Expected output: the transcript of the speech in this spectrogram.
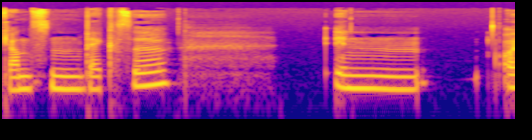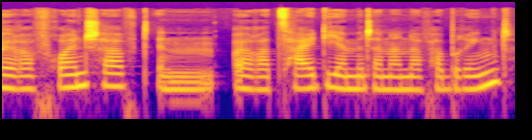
ganzen Wechsel in eurer Freundschaft, in eurer Zeit, die ihr miteinander verbringt.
